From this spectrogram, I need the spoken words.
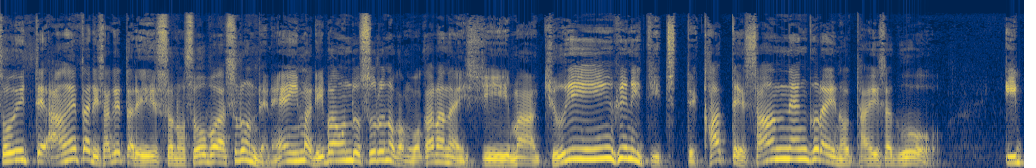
そう言って上げたり下げたり、その相場はするんでね、今リバウンドするのかもわからないし、まあ、QE インフィニティつって、勝って3年ぐらいの対策を一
